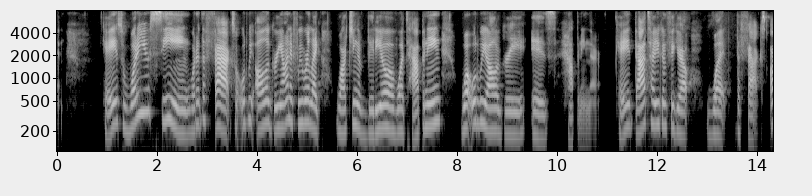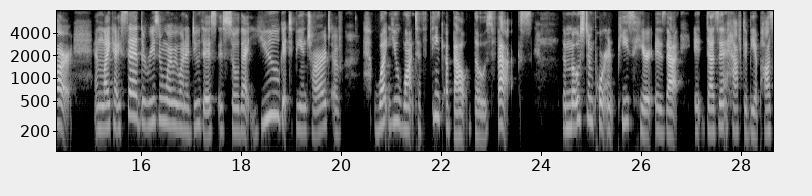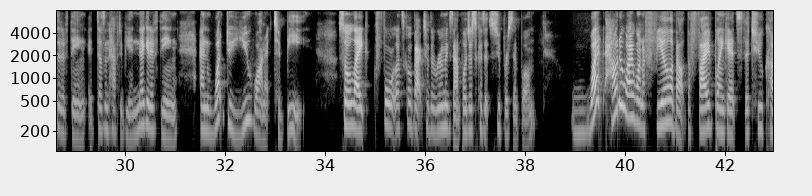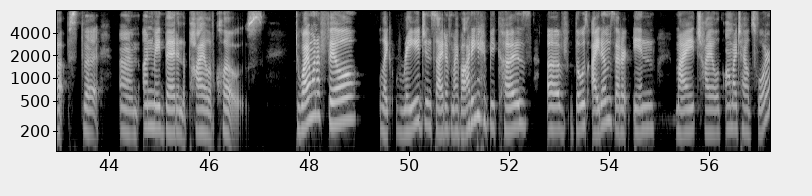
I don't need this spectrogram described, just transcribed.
Okay? So what are you seeing? What are the facts? What would we all agree on if we were like watching a video of what's happening? What would we all agree is happening there? Okay? That's how you can figure out what the facts are. And like I said, the reason why we want to do this is so that you get to be in charge of what you want to think about those facts. The most important piece here is that it doesn't have to be a positive thing, it doesn't have to be a negative thing. And what do you want it to be? So, like, for let's go back to the room example just because it's super simple what how do I want to feel about the 5 blankets, the 2 cups, the, um, unmade bed, and the pile of clothes? Do I wanna feel, like, rage inside of my body because of those items that are in my child on my child's floor?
